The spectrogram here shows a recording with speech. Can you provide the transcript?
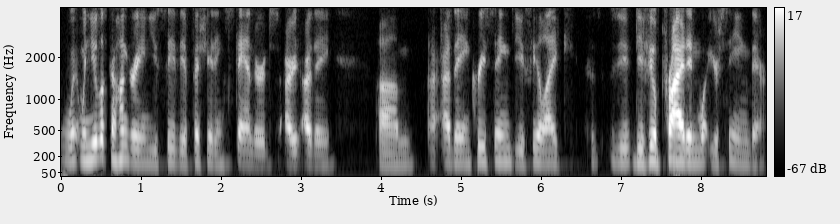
when, when, you look to Hungary and you see the officiating standards, are, are they um, are, they increasing? Do you feel like do you, do you feel pride in what you're seeing there?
